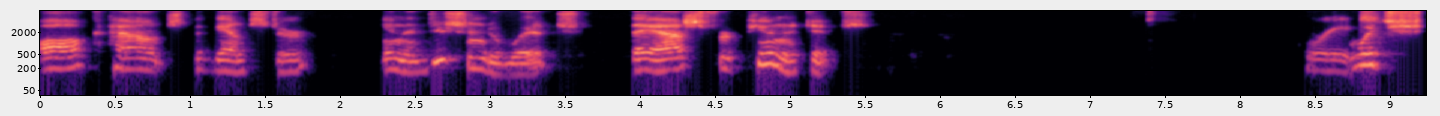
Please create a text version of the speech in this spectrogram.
all counts against her, in addition to which they asked for punitives. Great. Which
